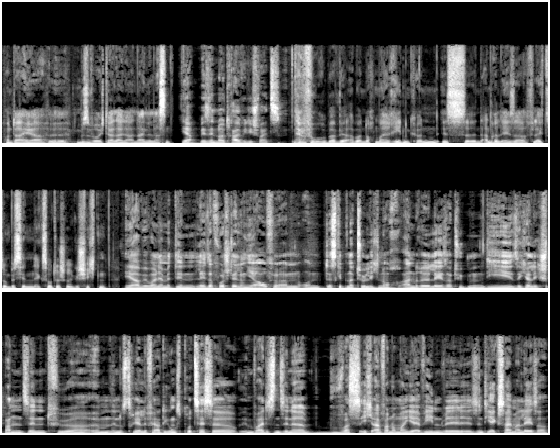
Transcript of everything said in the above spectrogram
Von daher äh, müssen wir euch da leider alleine lassen. Ja, wir sind neutral wie die Schweiz. Worüber wir aber noch noch mal reden können, ist äh, andere Laser, vielleicht so ein bisschen exotischere Geschichten. Ja, wir wollen ja mit den Laservorstellungen hier aufhören und es gibt natürlich noch andere Lasertypen, die sicherlich spannend sind für ähm, industrielle Fertigungsprozesse im weitesten Sinne. Was ich einfach noch mal hier erwähnen will, sind die Excimer-Laser.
